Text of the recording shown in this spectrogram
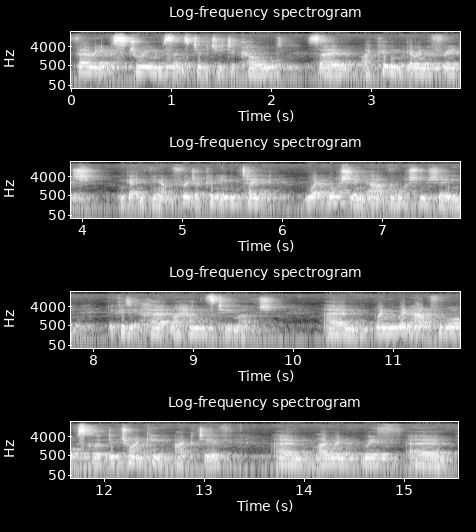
very extreme sensitivity to cold. So I couldn't go in the fridge and get anything out of the fridge. I couldn't even take wet washing out of the washing machine because it hurt my hands too much. Um, when we went out for walks, because I did try and keep active, um, I went with uh,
